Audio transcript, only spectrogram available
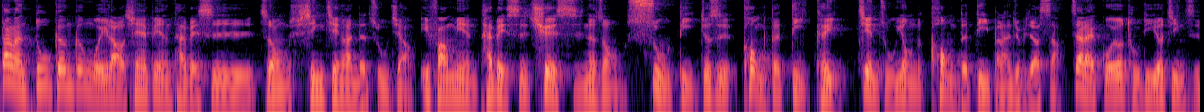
当然，都更跟围绕现在变成台北市这种新建案的主角。一方面，台北市确实那种树地，就是空的地，可以建筑用的空的地本来就比较少。再来，国有土地又禁止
